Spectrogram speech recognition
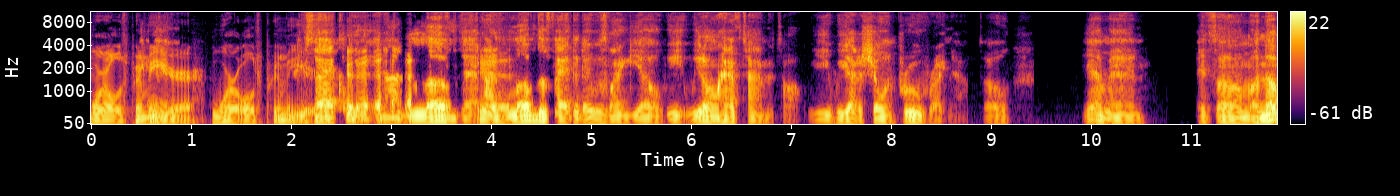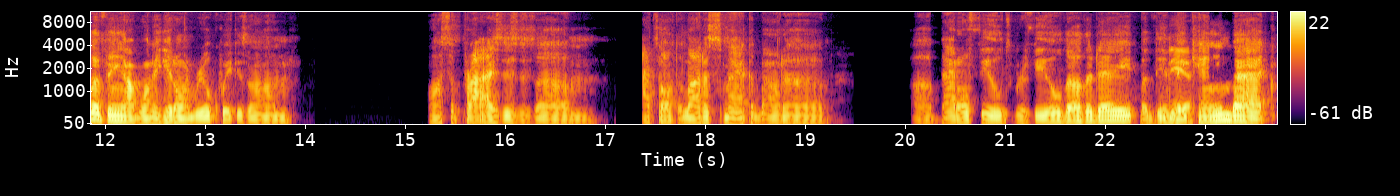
World premiere. And, world premiere. Exactly. and I love that. Yeah. I love the fact that it was like, yo, we, we don't have time to talk. We we gotta show and prove right now. So yeah, man. It's um another thing I want to hit on real quick is um on surprises is um I talked a lot of smack about uh, uh Battlefield's reveal the other day, but then yeah. they came back.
